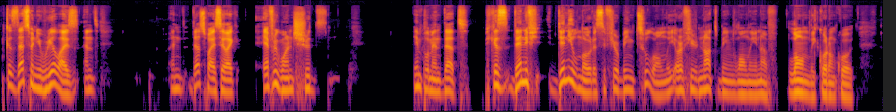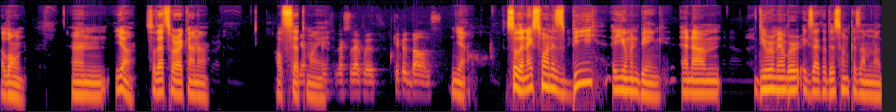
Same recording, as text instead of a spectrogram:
because that's when you realize and and that's why i say like everyone should implement that because then if you, then you'll notice if you're being too lonely or if you're not being lonely enough lonely quote unquote alone and yeah so that's where i kind of i'll set yeah, my that's exactly it keep it balanced yeah so the next one is be a human being. And um, do you remember exactly this one? Because I'm not.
